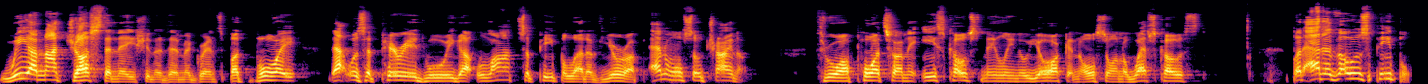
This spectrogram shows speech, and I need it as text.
We are not just a nation of immigrants, but boy, that was a period where we got lots of people out of Europe and also China through our ports on the East Coast, mainly New York, and also on the West Coast. But out of those people,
